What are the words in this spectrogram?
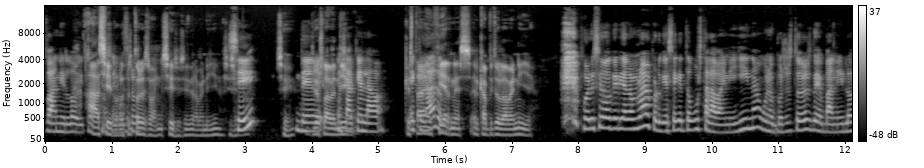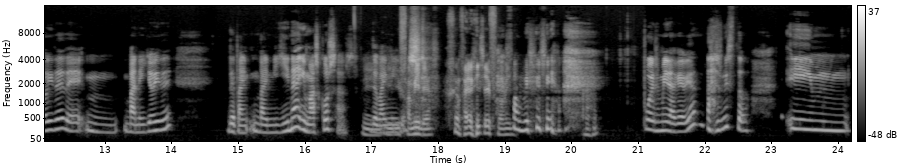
Vaniloid. Ah, sí, los receptores van. Sí, sí, sí, de la vainillina. Sí. ¿Sí? Sí. Dios la bendiga. O sea, que, la... que está en ciernes el capítulo de la vainilla. Por eso lo quería nombrar, porque sé que te gusta la vainillina. Bueno, pues esto es de vaniloide, de mmm, vanilloide, de vainillina y más cosas. de vainillos. Y familia. Vainilla y familia. Familia. Pues mira, qué bien, has visto. Y,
